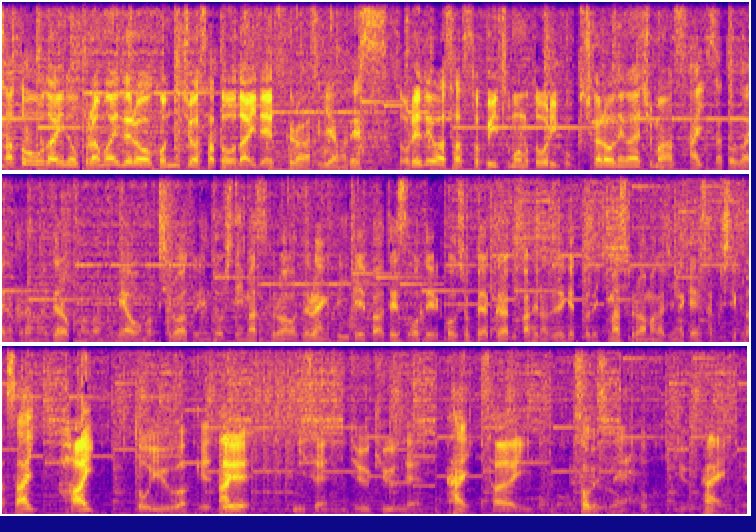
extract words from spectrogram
佐藤大のプラマイゼロこんにちは。佐藤大です。黒川杉山です。それでは早速いつもの通り告知からお願いします。はい佐藤大のプラマイゼロ。この番組は音楽白アと連動しています。フロアは0円フリーペーパーです。大手レコードショップやクラブカフェなどでゲットできます。フロアマガジンで検索してください。はい。というわけで、はい。2019年。はい。最後のそうですねということで。はい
